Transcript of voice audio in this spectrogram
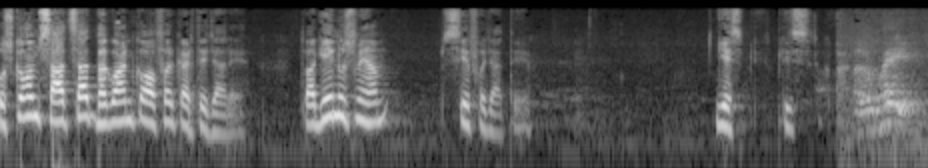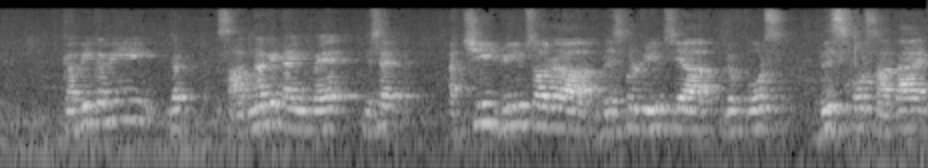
उसको हम साथ साथ भगवान को ऑफ़र करते जा रहे हैं। तो अगेन उसमें हम सेफ़ हो जाते हैं। यस प्लीज़ प्लीज़ भाई कभी कभी जब साधना के टाइम पे, जैसे अच्छी ड्रीम्स और ब्लिसफुल ड्रीम्स या जो फोर्स ब्लिस फोर्स आता है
